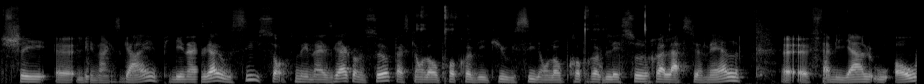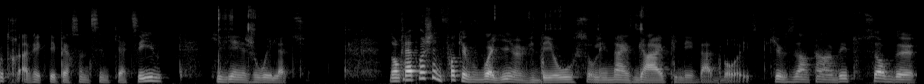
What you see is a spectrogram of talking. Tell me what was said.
chez euh, les nice guys. Puis les nice guys aussi, ils sont des nice guys comme ça parce qu'ils ont leur propre vécu aussi, ils ont leur propre blessure relationnelle, euh, euh, familiale ou autre, avec des personnes significatives qui viennent jouer là-dessus. Donc, la prochaine fois que vous voyez une vidéo sur les nice guys puis les bad boys, puis que vous entendez toutes sortes de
